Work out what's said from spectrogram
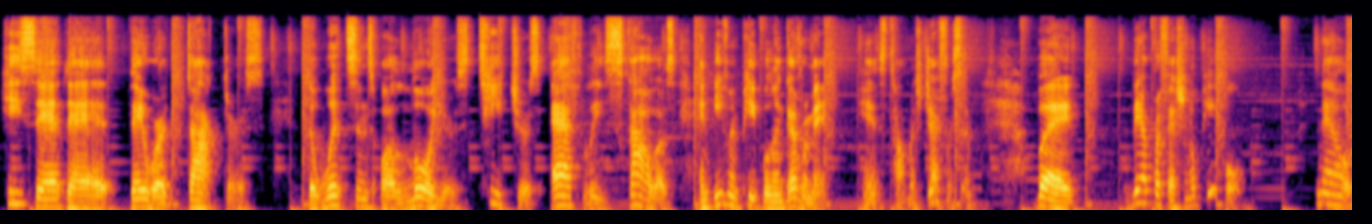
He said that they were doctors, the Woodsons are lawyers, teachers, athletes, scholars, and even people in government, hence Thomas Jefferson. But they're professional people. Now,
